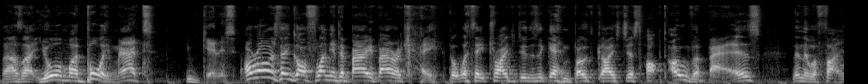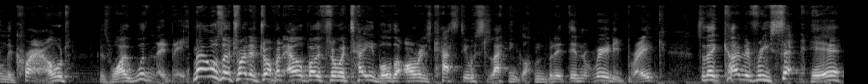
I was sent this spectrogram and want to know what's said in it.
So I was like, You're my boy, Matt. You get it. Orange then got flung into Barry Barricade, but when they tried to do this again, both guys just hopped over Bears. Then they were fighting the crowd. Because why wouldn't they be? Matt also tried to drop an elbow through a table that Orange Cassidy was laying on, but it didn't really break. So they kind of reset here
